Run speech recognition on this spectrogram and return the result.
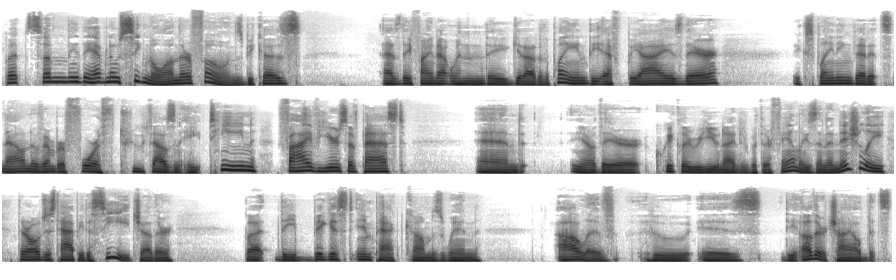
But suddenly they have no signal on their phones because, as they find out when they get out of the plane, the FBI is there explaining that it's now November 4th, 2018. Five years have passed, and you know they're quickly reunited with their families. And initially, they're all just happy to see each other. But the biggest impact comes when Olive, who is the other child that's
